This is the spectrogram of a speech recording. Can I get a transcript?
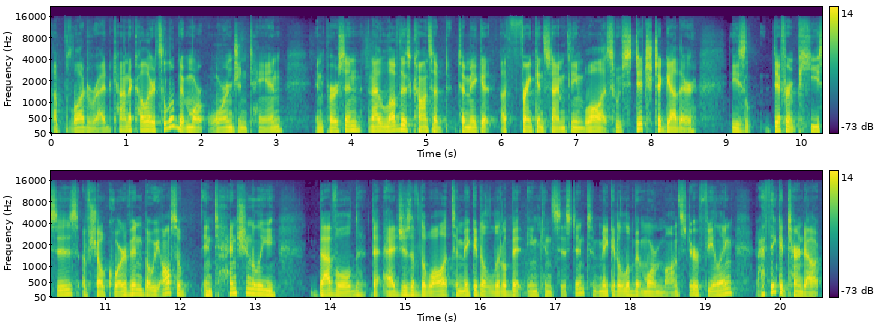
a blood red kind of color. It's a little bit more orange and tan in person. And I love this concept to make it a Frankenstein themed wallet. So we've stitched together these different pieces of shell cordovan, but we also intentionally beveled the edges of the wallet to make it a little bit inconsistent, to make it a little bit more monster feeling. I think it turned out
